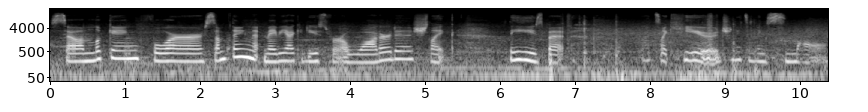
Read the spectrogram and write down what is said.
So I'm looking for something that maybe I could use for a water dish, like these, but it's like huge. I need something small.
